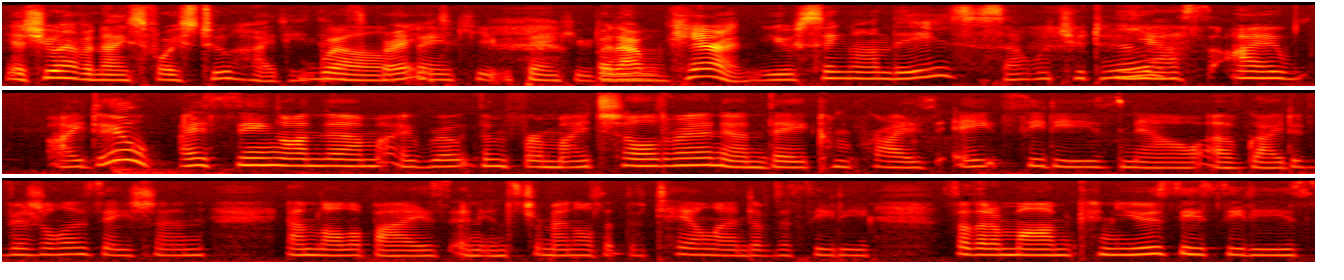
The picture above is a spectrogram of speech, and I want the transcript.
Yes, you have a nice voice too, Heidi. That's well, great. thank you, thank you. But I'm Karen, you sing on these? Is that what you do? Yes, I I do. I sing on them. I wrote them for my children, and they comprise eight CDs now of guided visualization and lullabies and instrumentals at the tail end of the CD, so that a mom can use these CDs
